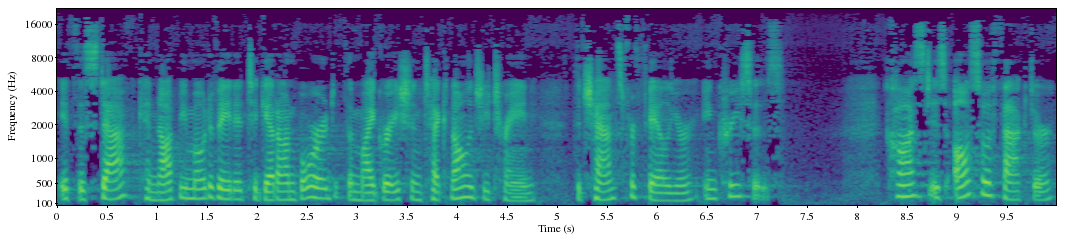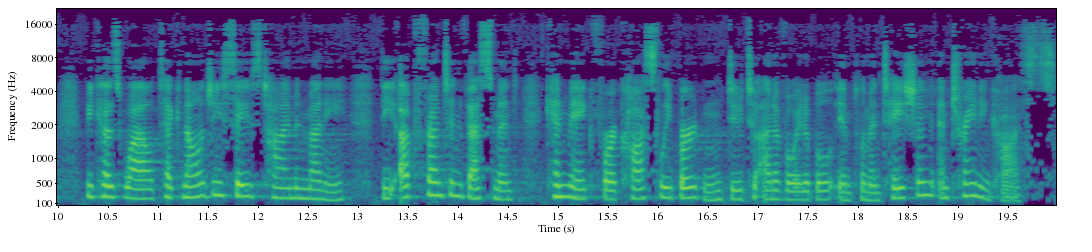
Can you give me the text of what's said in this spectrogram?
If the staff cannot be motivated to get on board the migration technology train, the chance for failure increases. Cost is also a factor because while technology saves time and money, the upfront investment can make for a costly burden due to unavoidable implementation and training costs.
